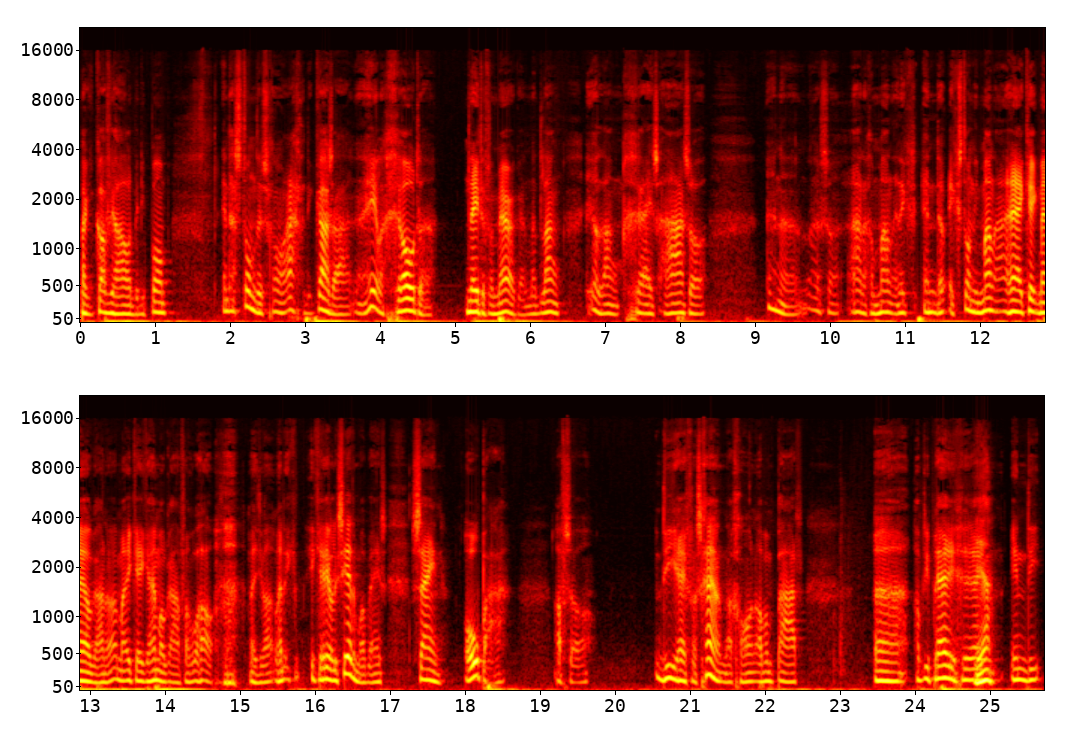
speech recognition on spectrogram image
bakje koffie halen bij die pomp. En daar stond dus gewoon achter die kassa een hele grote Native American. Met lang, heel lang grijs haar zo. En eh, dat is een aardige man. En, ik, en ik stond die man aan. En hij keek mij ook aan hoor. Maar ik keek hem ook aan van wauw. Weet je wel. Want ik, ik realiseerde me opeens. Zijn opa of zo. Die heeft waarschijnlijk nog gewoon op een paard. eh, op die prairie gereden. Ja. In die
